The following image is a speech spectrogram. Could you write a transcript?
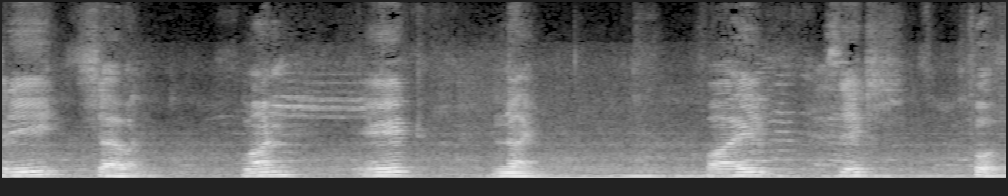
three, seven. One, eight, nine five, six, four.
